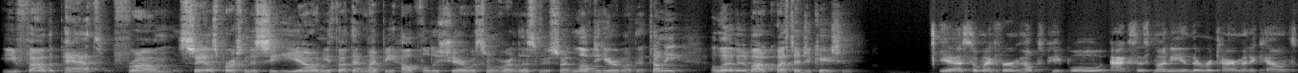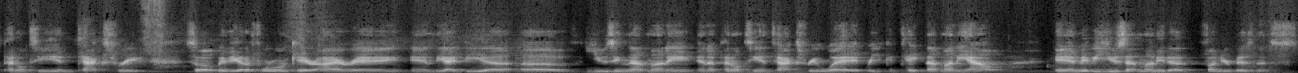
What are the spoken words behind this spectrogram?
you found the path from salesperson to CEO, and you thought that might be helpful to share with some of our listeners. So I'd love to hear about that. Tell me a little bit about Quest Education. Yeah, so my firm helps people access money in their retirement accounts, penalty and tax free. So maybe you got a 401k or IRA, and the idea of using that money in a penalty and tax free way where you can take that money out and maybe use that money to fund your business,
